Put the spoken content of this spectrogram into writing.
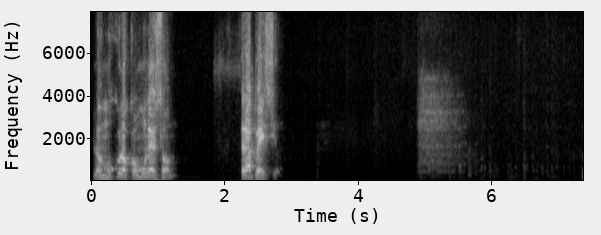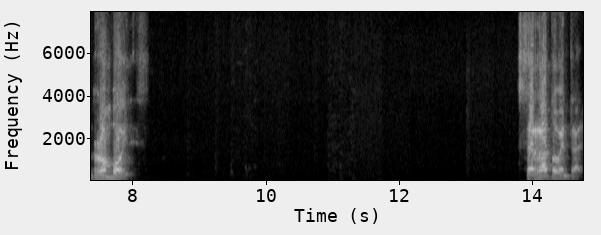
Los músculos comunes son trapecio, romboides, cerrato ventral,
